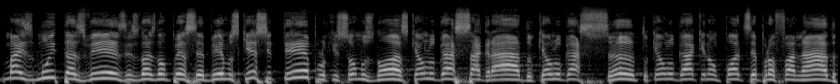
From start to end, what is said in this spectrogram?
Mas muitas vezes nós não percebemos que esse templo que somos nós, que é um lugar sagrado, que é um lugar santo, que é um lugar que não pode ser profanado,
